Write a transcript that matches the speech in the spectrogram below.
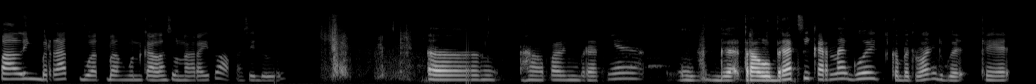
paling berat buat bangun kala sunara itu apa sih dulu? Uh, hal paling beratnya nggak terlalu berat sih karena gue kebetulan juga kayak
